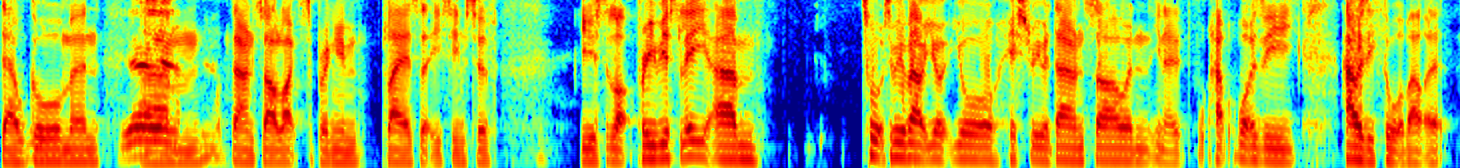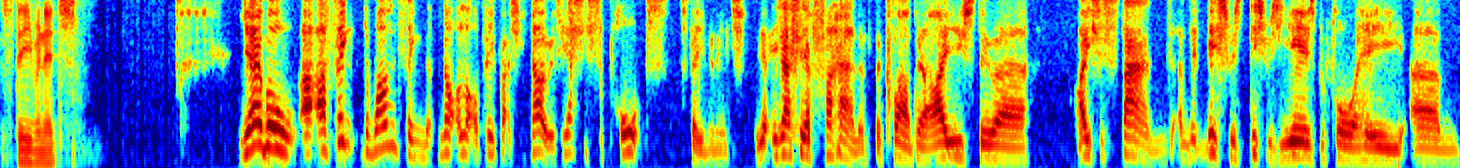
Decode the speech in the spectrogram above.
Dale mm. Gorman. Yeah, um, yeah. Darren Sarll likes to bring in players that he seems to have used a lot previously. Um, talk to me about your your history with Darren Sarll, and you know how, what is he, how has he thought about it, Stevenage? Yeah, well, I think the one thing that not a lot of people actually know is he actually supports Stevenage. He's actually a fan of the club. I used to, uh, I used to stand, and this was this was years before he um,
